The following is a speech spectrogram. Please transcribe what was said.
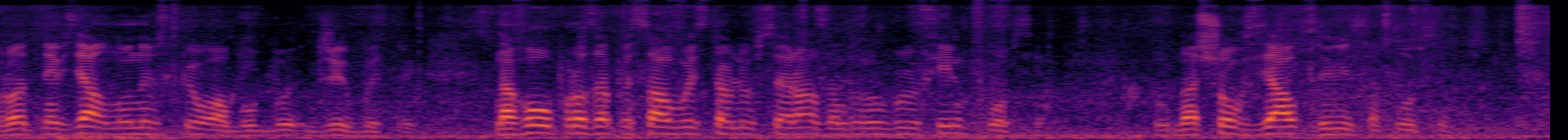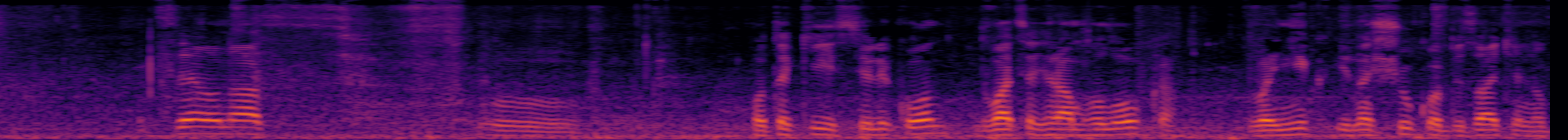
Рот не взяв, ну не вспівав, бо джиг швидкий. На GoPro записав, виставлю все разом, зроблю фільм, хлопці. На що взяв, дивіться, хлопці. Це у нас о, отакий силикон, 20 грам головка, двойник і на щуку обов'язково.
